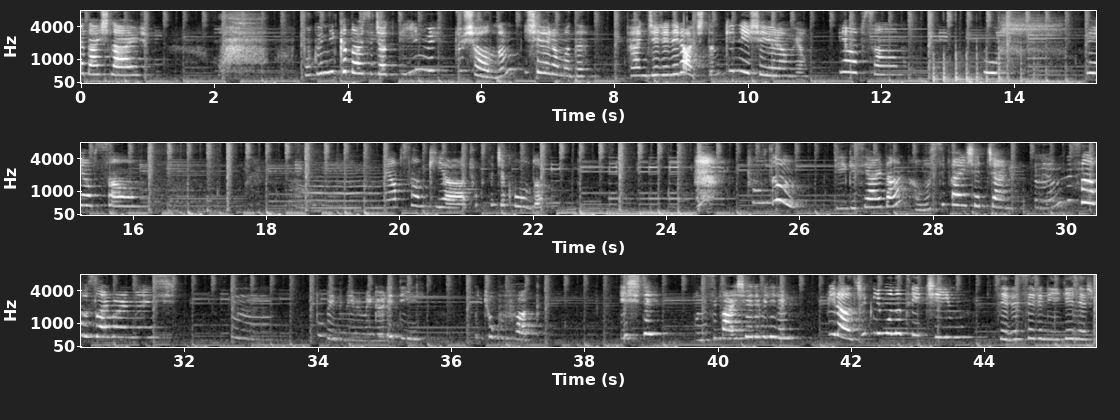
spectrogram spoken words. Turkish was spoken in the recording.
arkadaşlar. Bugün ne kadar sıcak değil mi? Duş aldım, işe yaramadı. Pencereleri açtım, gene işe yaramıyor. Ne yapsam? Ne yapsam? Ne yapsam ki ya? Çok sıcak oldu. Buldum. Bilgisayardan havuz sipariş edeceğim. Bakalım nasıl havuzlar varmış. Hmm, bu benim evime göre değil. Bu çok ufak. İşte bunu sipariş verebilirim. Birazcık limonata içeyim. Serin serin iyi gelir.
